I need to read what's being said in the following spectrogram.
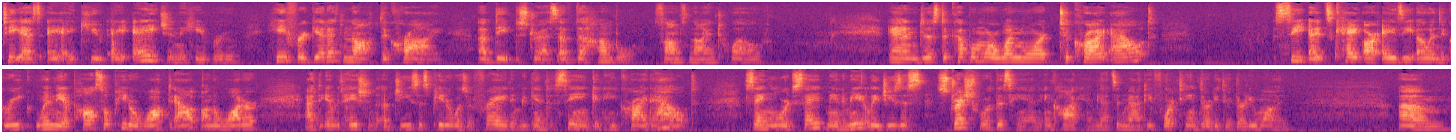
T S A A Q A H in the Hebrew. He forgetteth not the cry of deep distress, of the humble, Psalms 9 12. And just a couple more, one more, to cry out, See, it's K-R-A-Z-O in the Greek. When the apostle Peter walked out on the water at the invitation of Jesus, Peter was afraid and began to sink, and he cried out, saying, Lord, save me. And immediately Jesus stretched forth his hand and caught him. That's in Matthew 14, 30 through 31. Um,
